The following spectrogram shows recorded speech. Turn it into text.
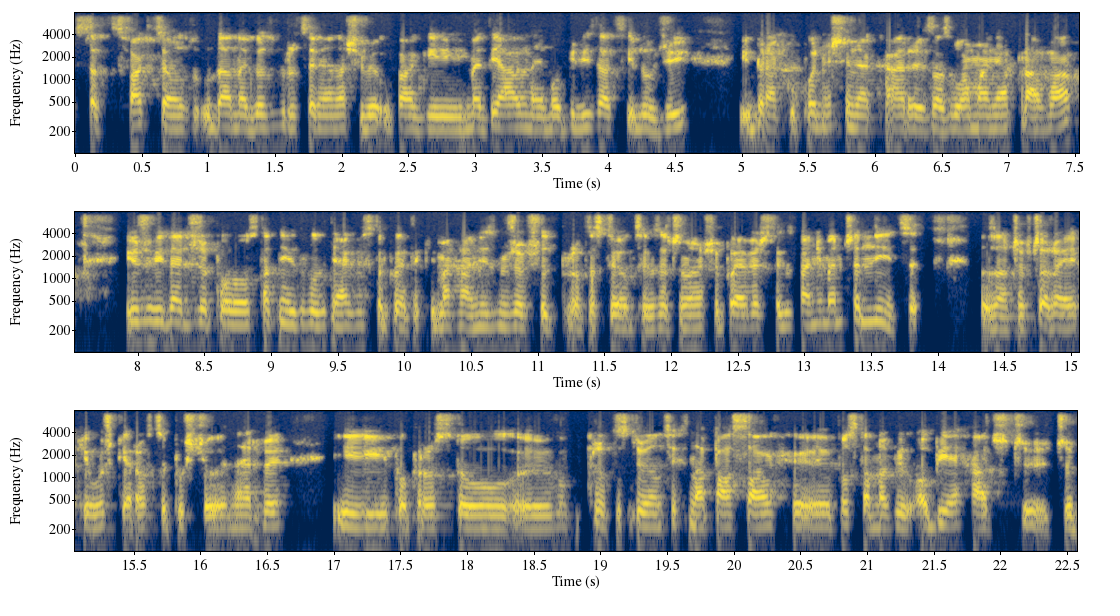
satysfakcją z udanego zwrócenia na siebie uwagi medialnej, mobilizacji ludzi i braku poniesienia kary za złamania prawa, już widać, że po ostatnich dwóch dniach występuje taki mechanizm, że wśród protestujących zaczynają się pojawiać tak zwani męczennicy. To znaczy wczoraj jakiegoś kierowcy puściły nerwy i po prostu y, protestujących na pasach y, postanowił objechać, czy, czy,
